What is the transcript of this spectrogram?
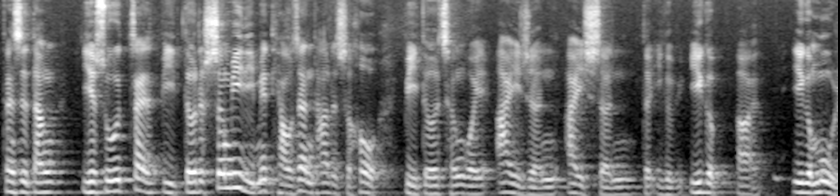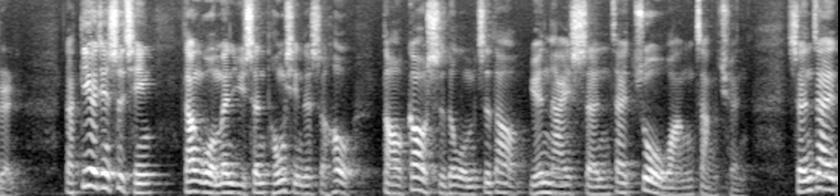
但是当耶稣在彼得的生命里面挑战他的时候，彼得成为爱人爱神的一个一个啊一个牧人。那第二件事情，当我们与神同行的时候，祷告使得我们知道，原来神在做王掌权。神在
